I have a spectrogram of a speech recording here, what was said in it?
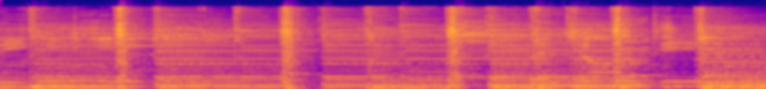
นี้ เป็นช่องที่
